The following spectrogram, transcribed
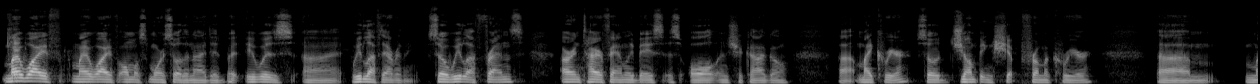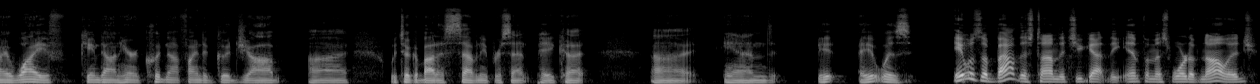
My wife, my wife, almost more so than I did, but it was uh, we left everything. So we left friends. our entire family base is all in Chicago. Uh, my career, so jumping ship from a career. Um, my wife came down here and could not find a good job. Uh, we took about a seventy percent pay cut, uh, and it it was It was about this time that you got the infamous word of knowledge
